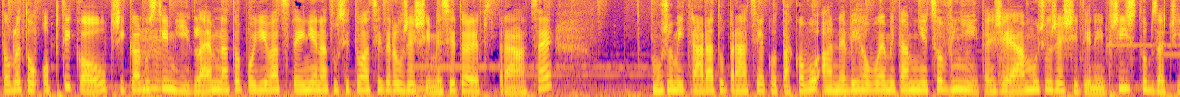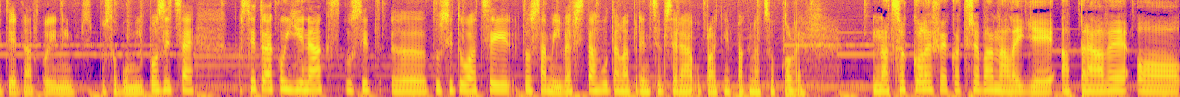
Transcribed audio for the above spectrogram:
touhletou optikou, příkladu mm-hmm. s tím jídlem, na to podívat stejně na tu situaci, kterou řeším. Jestli to je v práce, můžu mít ráda tu práci jako takovou a nevyhovuje mi tam něco v ní, takže já můžu řešit jiný přístup, začít jednat o jiným způsobu mý pozice, prostě to jako jinak zkusit uh, tu situaci, to samý ve vztahu, tenhle princip se dá uplatnit pak na cokoliv. Na cokoliv, jako třeba na lidi a právě o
